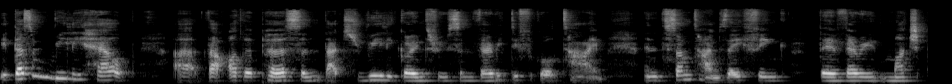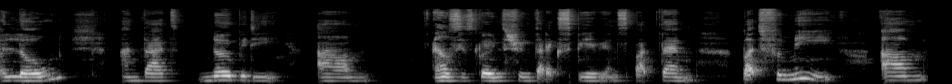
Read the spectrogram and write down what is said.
it doesn't really help uh, that other person that's really going through some very difficult time. And sometimes they think they're very much alone and that nobody um, else is going through that experience but them. But for me, um,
